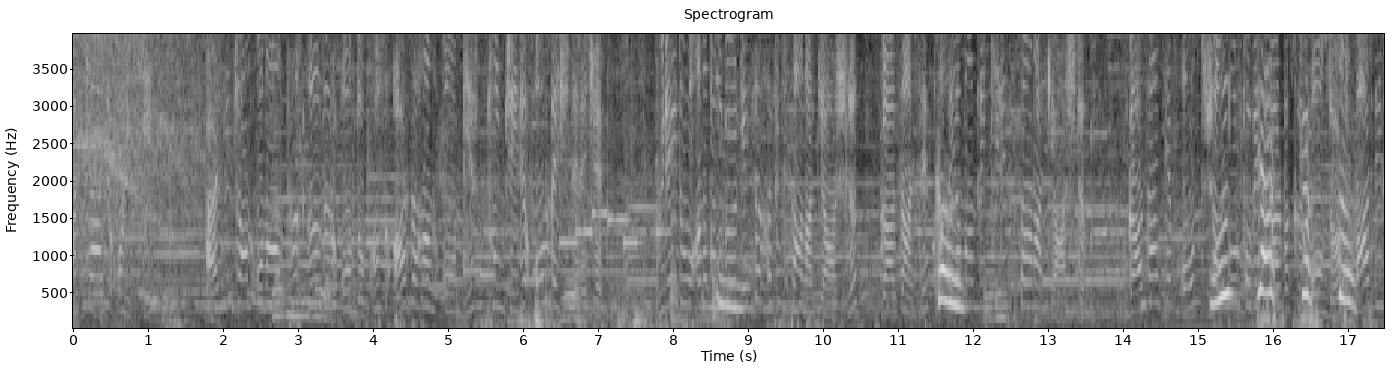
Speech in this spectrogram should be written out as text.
Hakkari 12, Erzincan 16, Iğdır 19, Ardahan 11, Tunceli 15 derece. Güneydoğu Anadolu bölgesi hafif sağanak yağışlı, Gaziantep, Adıyaman ve Kilis sağanak yağışlı. Gaziantep 10, Şanlıurfa ve Diyarbakır 14, Mardin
